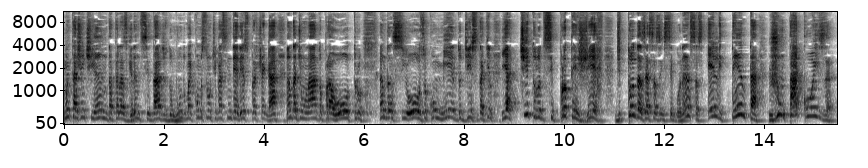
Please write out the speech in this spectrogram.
Muita gente anda pelas grandes cidades do mundo, mas como se não tivesse endereço para chegar. Anda de um lado para outro, anda ansioso, com medo disso, daquilo. E a título de se proteger de todas essas inseguranças, ele tenta juntar coisa.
